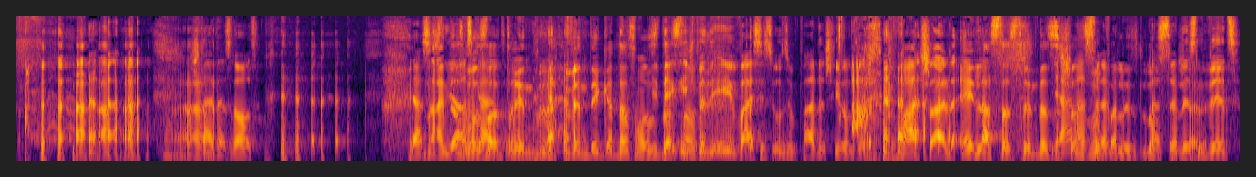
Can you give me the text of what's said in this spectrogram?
Schneid das raus. ja, nein, ein das muss doch drin bleiben, Digga, das muss Die denken, ich bin eh weiß, ist unsympathisch hier und so. Ach, Quatsch, Alter. Ey, lass das drin, das ist schon super drin. lustig. Lass drin. Das ist ein. Witz.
